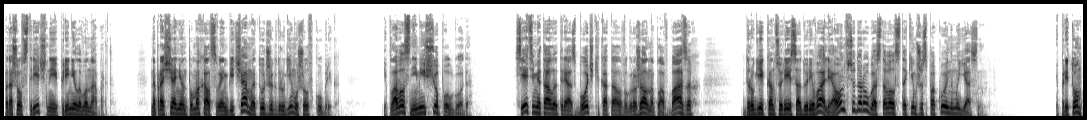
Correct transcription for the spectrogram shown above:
подошел встречный и принял его на борт. На прощание он помахал своим бичам и тут же к другим ушел в кубрик. И плавал с ними еще полгода. Сети металл и тряс, бочки катал, выгружал на плавбазах, Другие к концу рейса одуревали, а он всю дорогу оставался таким же спокойным и ясным. И притом,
